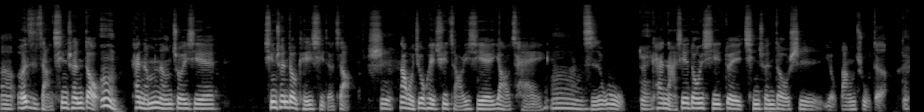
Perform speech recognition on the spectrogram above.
嗯、呃，儿子长青春痘，嗯，看能不能做一些青春痘可以洗的皂，是，那我就会去找一些药材，嗯，植物，对，看哪些东西对青春痘是有帮助的。对。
